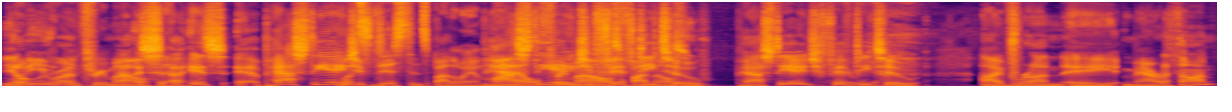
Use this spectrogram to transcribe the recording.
You what do you run three miles? Uh, it's, uh, past the age What's of distance, by the way? A past mile, the three age miles, of? 52. Past the age of 52, I've run a marathon.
